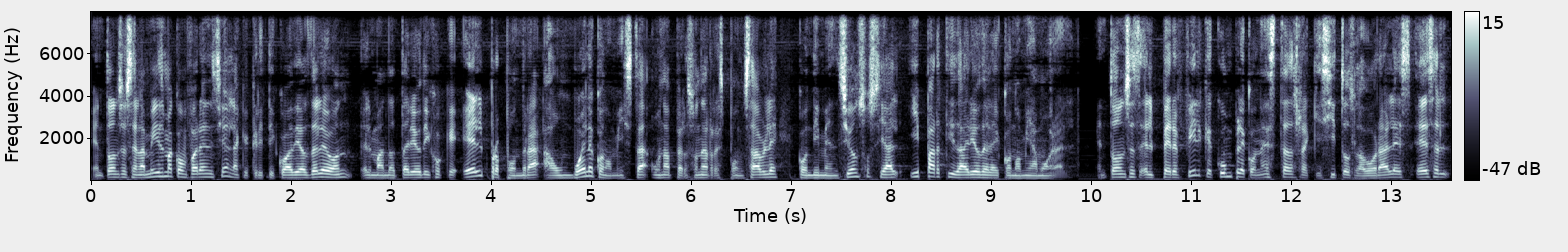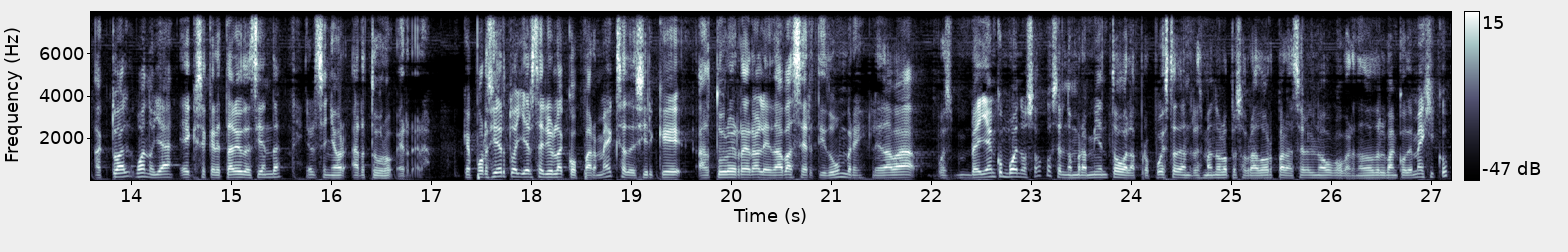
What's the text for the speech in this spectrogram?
Entonces, en la misma conferencia en la que criticó a Díaz de León, el mandatario dijo que él propondrá a un buen economista, una persona responsable, con dimensión social y partidario de la economía moral. Entonces, el perfil que cumple con estos requisitos laborales es el actual, bueno, ya ex secretario de Hacienda, el señor Arturo Herrera. Que por cierto, ayer salió la Coparmex a decir que Arturo Herrera le daba certidumbre, le daba, pues veían con buenos ojos el nombramiento o la propuesta de Andrés Manuel López Obrador para ser el nuevo gobernador del Banco de México.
